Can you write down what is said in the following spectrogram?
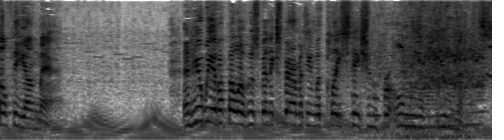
Healthy young man. And here we have a fellow who's been experimenting with PlayStation for only a few minutes.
